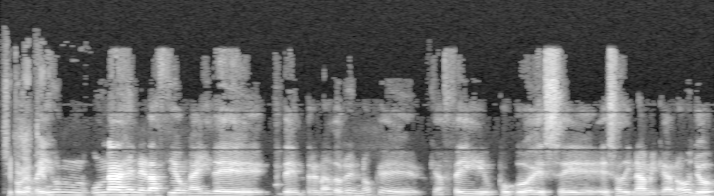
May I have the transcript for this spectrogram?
Sí, porque Habéis un- una generación ahí de, de entrenadores, ¿no? Que, que hacéis un poco ese, esa dinámica, ¿no? Yo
